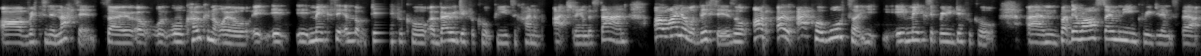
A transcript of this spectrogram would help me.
are written in Latin. So, or, or coconut oil, it, it, it makes it a lot difficult, a very difficult for you to kind of actually understand. Oh, I know what this is, or oh, oh aqua water. It makes it really difficult. Um, but there are so many ingredients that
